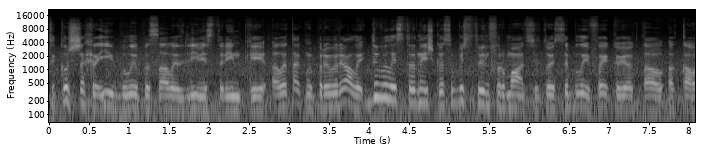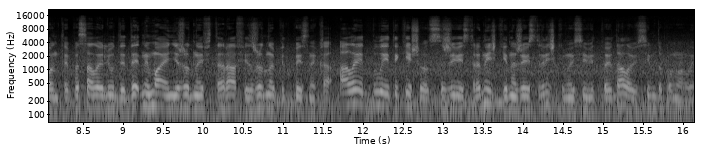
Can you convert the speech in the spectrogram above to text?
також шахраї були, писали з ліві сторінки, але так ми перевіряли. Дивились страничку, особисту інформацію. Тобто це були фейкові аккаунти, писали люди, де немає ні жодної фотографії, жодного підписника. Але були і такі, що живі странички, і на живі странички ми всім відповідали, всім допомогли.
